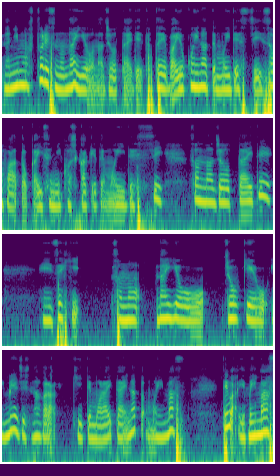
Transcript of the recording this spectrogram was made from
う、何もストレスのないような状態で、例えば横になってもいいですし、ソファーとか椅子に腰掛けてもいいですし、そんな状態で、えー、ぜひその内容を、情景をイメージしながら聞いてもらいたいなと思います。では読みます。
